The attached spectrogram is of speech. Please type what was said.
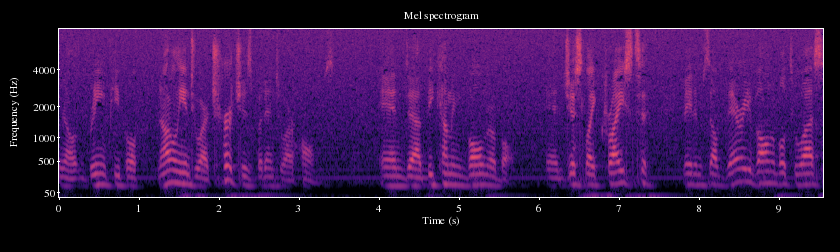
you know, bringing people not only into our churches, but into our homes and uh, becoming vulnerable. And just like Christ made himself very vulnerable to us,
